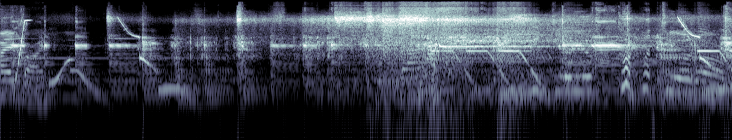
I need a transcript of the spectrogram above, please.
Bay bay. Ben videoyu kapatıyorum.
